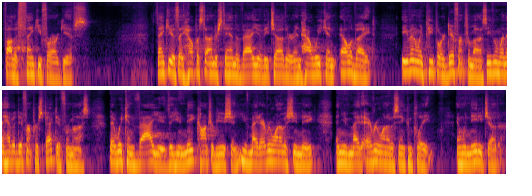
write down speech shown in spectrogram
Father, thank you for our gifts. Thank you as they help us to understand the value of each other and how we can elevate even when people are different from us, even when they have a different perspective from us, that we can value the unique contribution. You've made every one of us unique and you've made every one of us incomplete, and we need each other.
